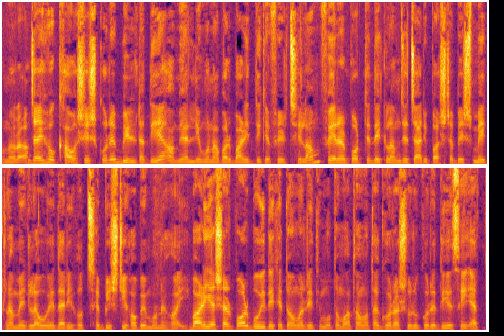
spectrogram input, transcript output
ওনারা। যাই হোক, খাওয়া শেষ করে বিলটা দিয়ে আমি আর লিমন আবার বাড়ির দিকে ফিরছিলাম। ফেরার পরতে দেখলাম যে চারিপাশটা বেশ মেঘলা মেঘলা ওয়েদারই হচ্ছে, বৃষ্টি হবে মনে হয়। বাড়ি আসার পর বই দেখে তো আমার রীতিমতো মাথা মাথা ঘোরা শুরু করে দিয়েছে, এত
